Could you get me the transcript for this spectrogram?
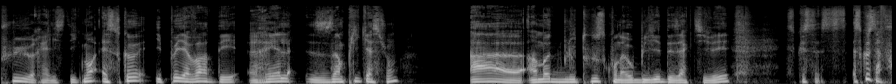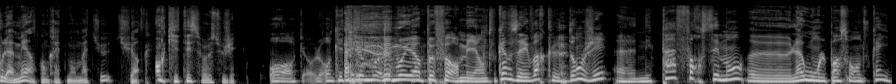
plus réalistiquement, est-ce qu'il peut y avoir des réelles implications à euh, un mode Bluetooth qu'on a oublié de désactiver? Est-ce que, ça, est-ce que ça fout la merde concrètement? Mathieu, tu as enquêté sur le sujet. Oh, enquêter, le, mot, le mot est un peu fort, mais en tout cas, vous allez voir que le danger euh, n'est pas forcément euh, là où on le pense. En tout cas, il,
